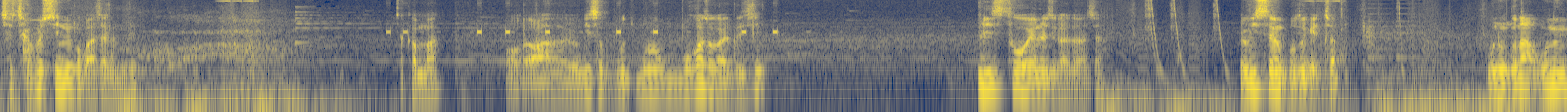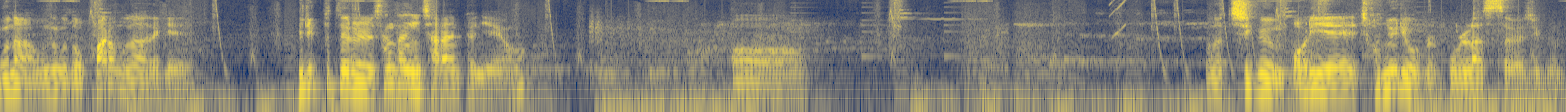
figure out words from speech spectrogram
쟤 잡을 수 있는 거 맞아 근데? 잠깐만 어, 아 여기서 뭐, 뭐, 뭐 가져가야 되지? 리스토어 에너지 가져가자 여기 있으면 못 오겠죠? 오는구나, 오는구나, 오는 거 너무 빠르구나, 되게. 드리프트를 상당히 잘하는 편이에요. 어. 어, 나 지금 머리에 전율이 올- 올랐어요, 지금.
